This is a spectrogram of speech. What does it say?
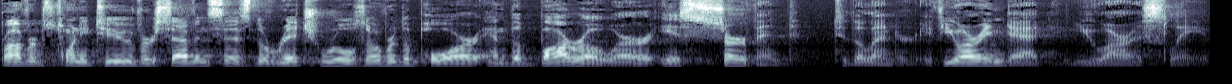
Proverbs 22, verse 7 says, The rich rules over the poor, and the borrower is servant to the lender. If you are in debt, you are a slave.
